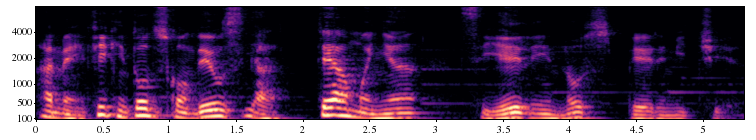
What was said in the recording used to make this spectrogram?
Amém. Fiquem todos com Deus e até amanhã, se Ele nos permitir.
